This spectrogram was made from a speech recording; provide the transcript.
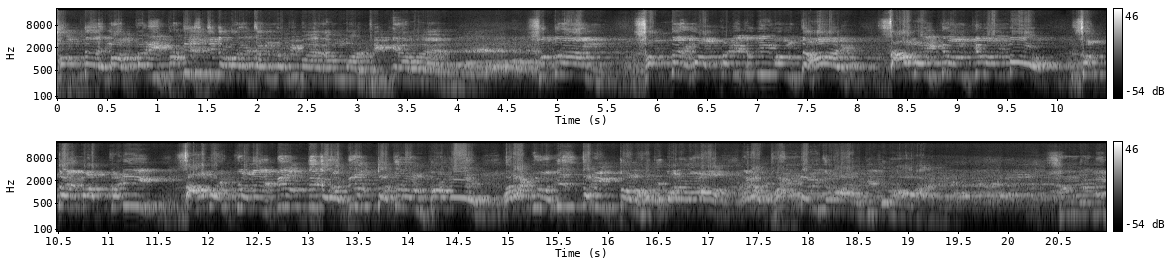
সত্যের মাপকাঠি প্রতিষ্ঠিত করেছেন নবী পয়গম্বর ঠিক কিনা বলেন সুতরাং সত্যের মাপকাঠি যদি মানতে হয় সাহাবাই ক্রমকে মানবো সত্যের মাপকাঠি সাহাবাই ক্রমের বিরুদ্ধে যারা বিরুদ্ধাচরণ করবে এরা কোনো ইসলামিক দল হতে পারে না এরা ভণ্ডামি যারা আর কিছু নয় সংগ্রামী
